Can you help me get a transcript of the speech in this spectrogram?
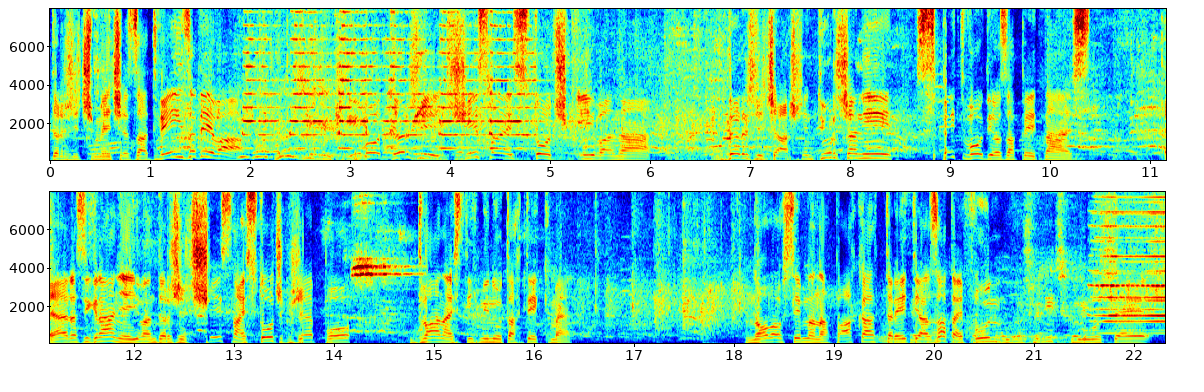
Držič meče za dve in zadeva. Ivo Držič, 16 točk Ivana Držiča. Šentjurčani spet vodijo za 15. Ja, razigranje Ivan Držič, 16 točk že po 12 minutah tekme. Nova osebna napaka, tretja za Tajfun v tej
